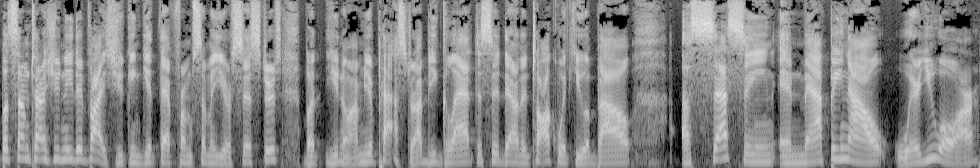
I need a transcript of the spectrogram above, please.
but sometimes you need advice. You can get that from some of your sisters. But, you know, I'm your pastor. I'd be glad to sit down and talk with you about assessing and mapping out where you are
